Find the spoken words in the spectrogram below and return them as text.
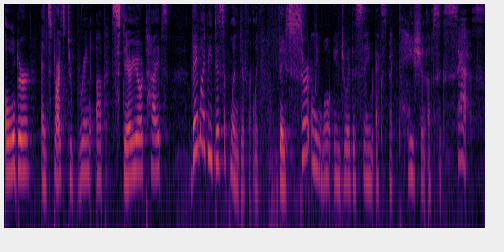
older and starts to bring up stereotypes, they might be disciplined differently. They certainly won't enjoy the same expectation of success.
